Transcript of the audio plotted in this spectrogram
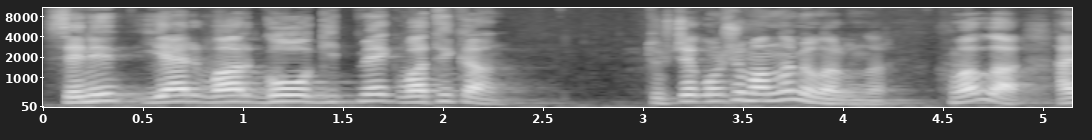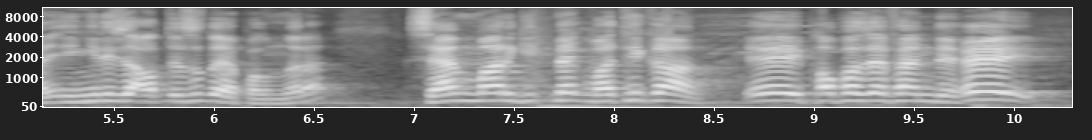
Senin yer var go gitmek Vatikan. Türkçe konuşuyorum anlamıyorlar bunlar. Valla hani İngilizce altyazı da yapalım bunlara. Sen var gitmek Vatikan. Hey papaz efendi hey.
